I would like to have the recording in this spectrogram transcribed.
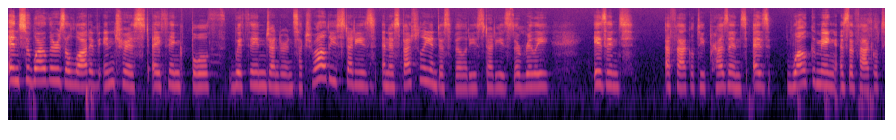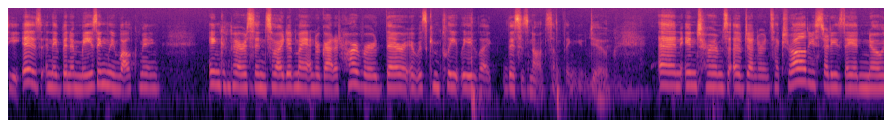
and so while there's a lot of interest, I think both within gender and sexuality studies and especially in disability studies, there really isn't a faculty presence as welcoming as the faculty is, and they've been amazingly welcoming in comparison, so I did my undergrad at Harvard. There, it was completely like, this is not something you do. And in terms of gender and sexuality studies, they had no,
